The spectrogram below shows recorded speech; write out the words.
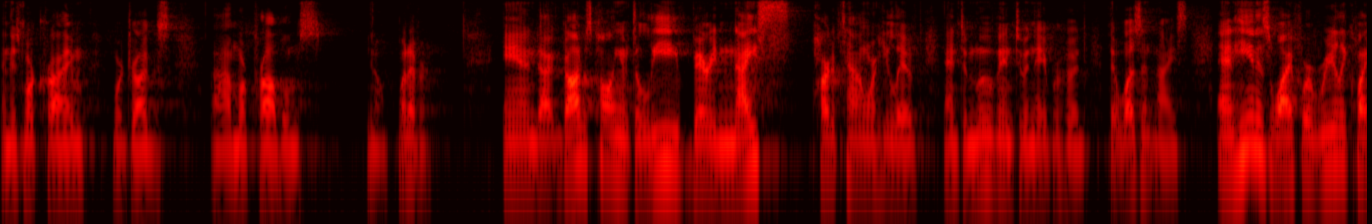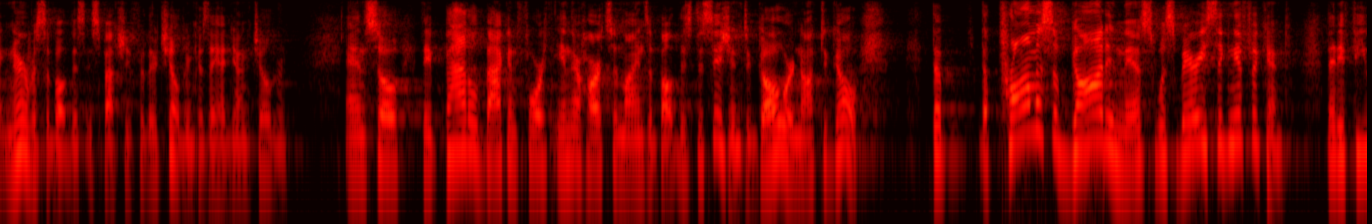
and there's more crime, more drugs, uh, more problems, you know, whatever. And uh, God was calling him to leave very nice part of town where he lived and to move into a neighborhood that wasn't nice. And he and his wife were really quite nervous about this, especially for their children, because they had young children. And so they battled back and forth in their hearts and minds about this decision to go or not to go. The, the promise of God in this was very significant. That if he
